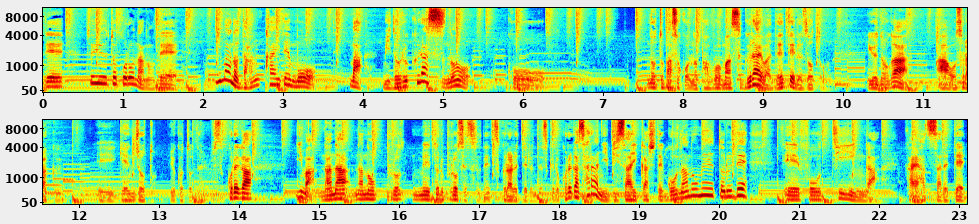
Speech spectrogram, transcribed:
でというところなので今の段階でもまあミドルクラスのこうノートパソコンのパフォーマンスぐらいは出てるぞというのがあおそらく、えー、現状ということになります。これが今7ナノプロメートルプロセスで作られてるんですけどこれがさらに微細化して5ナノメートルで A14 が開発されて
